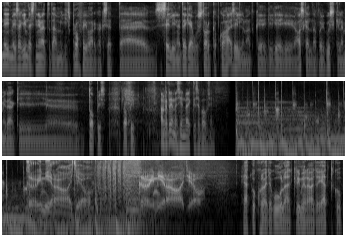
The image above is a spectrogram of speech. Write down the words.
neid me ei saa kindlasti nimetada mingiks profivargaks, et äh, selline tegevus torkab kohe silma, et keegi, keegi askeldab või kuskile midagi topis, topib. aga teeme siin väikese pausi. krimiraadio, Krimiraadio head Kuku raadio kuulajad, Krimiraadio jätkub.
